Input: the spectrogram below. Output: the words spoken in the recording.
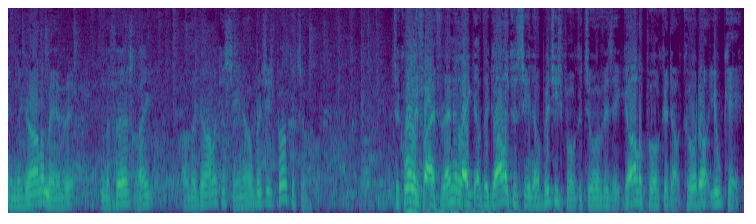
in the Gala Maybury in the first leg of the Gala Casino British Poker Tour. To qualify for any leg of the Gala Casino British Poker Tour, visit galapoker.co.uk.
